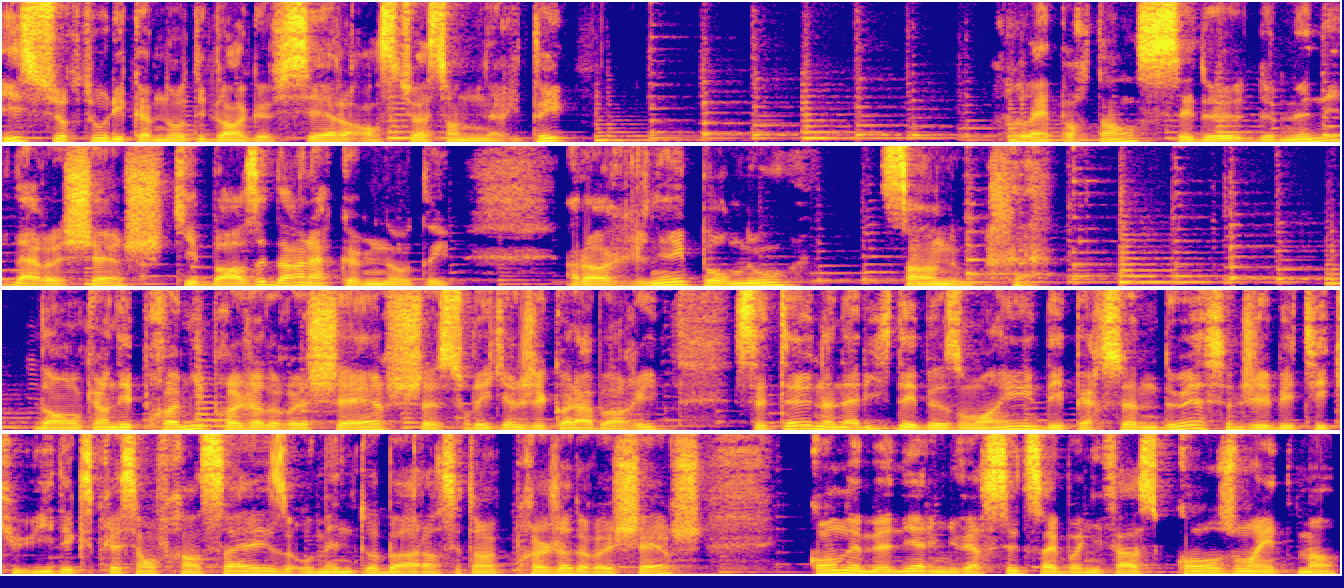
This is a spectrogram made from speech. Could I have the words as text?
et surtout les communautés de langue officielle en situation de minorité. L'importance, c'est de, de mener de la recherche qui est basée dans la communauté. Alors, rien pour nous sans nous. Donc, un des premiers projets de recherche sur lesquels j'ai collaboré, c'était une analyse des besoins des personnes de SLGBTQI d'expression française au Manitoba. Alors, c'est un projet de recherche qu'on a mené à l'Université de Saint-Boniface conjointement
